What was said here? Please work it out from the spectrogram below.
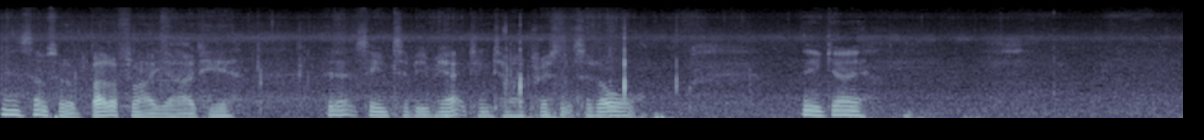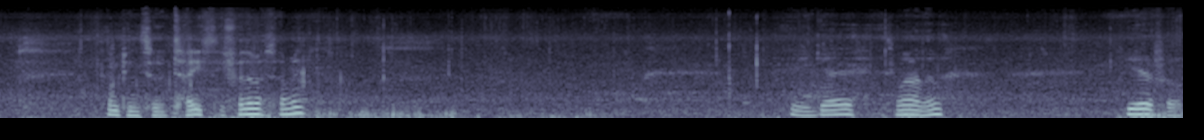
There's some sort of butterfly yard here. They don't seem to be reacting to my presence at all. There you go. Something sort of tasty for them or something. There you go. There's one of them. Beautiful.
